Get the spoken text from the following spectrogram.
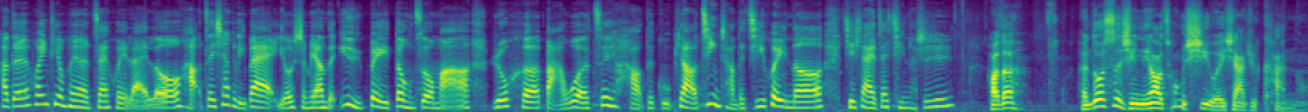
好的，欢迎听众朋友再回来喽。好，在下个礼拜有什么样的预备动作吗？如何把握最好的股票进场的机会呢？接下来再请老师。好的，很多事情你要从细微下去看哦。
